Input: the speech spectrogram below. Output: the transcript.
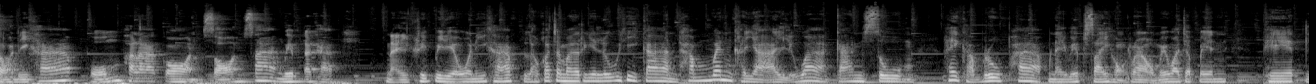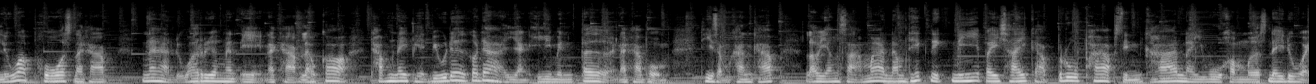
สวัสดีครับ ผมพลากรสอนสร้างเว็บนะครับ ในคลิปวิดีโอนี้ครับ เราก็จะมาเรียนรู้วิธีการทำแว่นขยายหรือว่าการซูม ให้กับรูปภาพในเว็บไซต์ของเราไม่ว่าจะเป็นเพจหรือว่าโพสต์นะครับ หน้าหรือว่าเรื่องนั่นเองนะครับ แล้วก็ทำในเพจ Builder ก็ได้อย่าง Elementor นะครับผม ที่สำคัญครับ เรายังสามารถนำเทคนิคนี้ไปใช้กับรูปภาพสินค้าใน WooCommerce ได้ด้วย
